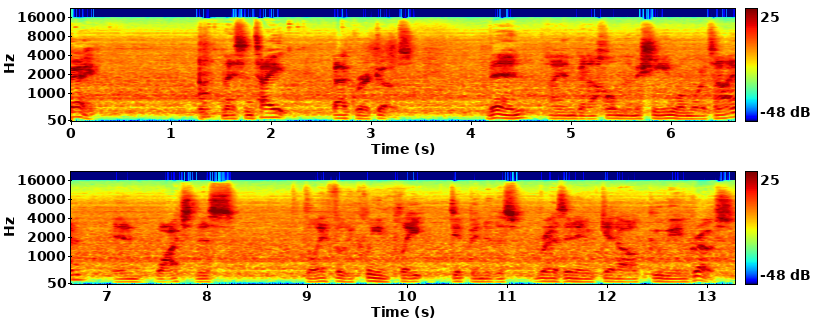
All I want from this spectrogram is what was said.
Okay, nice and tight, back where it goes. Then I am gonna home the machine one more time and watch this delightfully clean plate dip into this resin and get all gooey and gross.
